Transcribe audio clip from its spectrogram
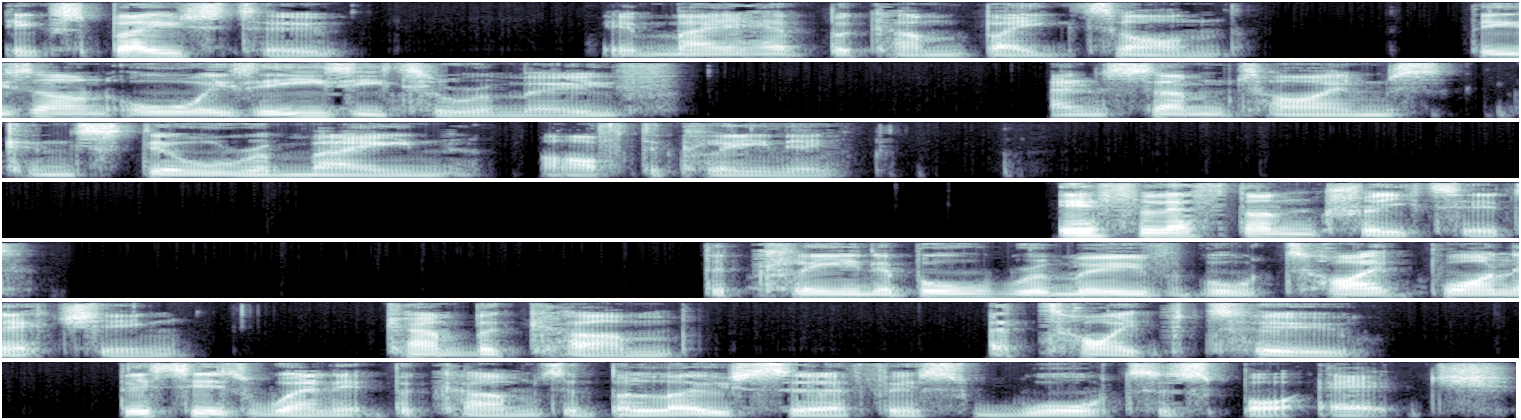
exposed to, it may have become baked on. These aren't always easy to remove and sometimes can still remain after cleaning. If left untreated, the cleanable, removable type 1 etching can become a type 2. This is when it becomes a below surface water spot etch.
